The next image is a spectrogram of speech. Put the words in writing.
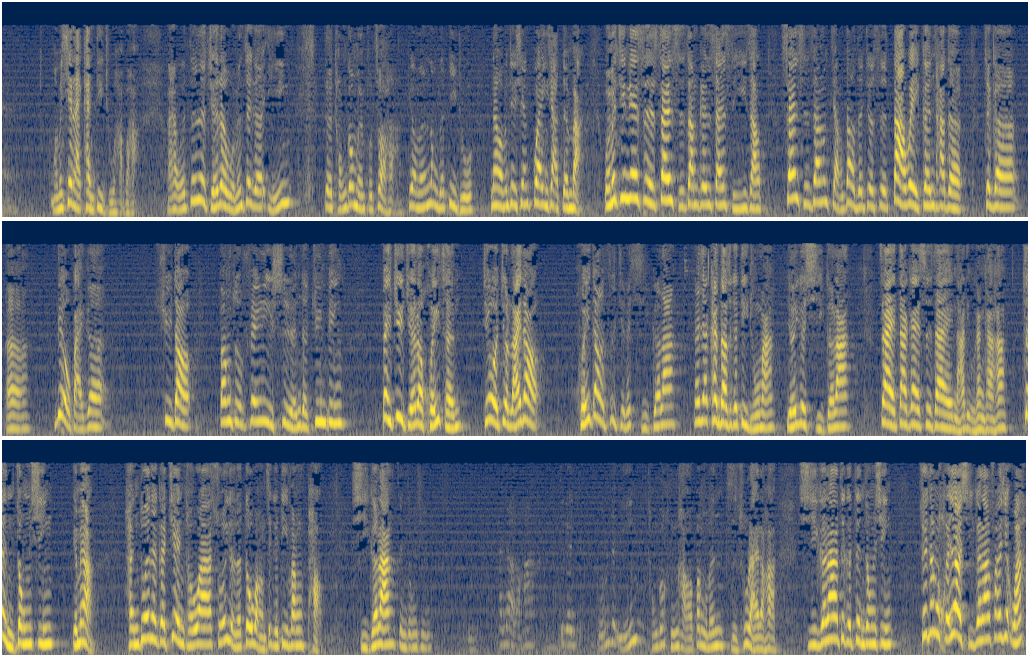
我们先来看地图好不好？哎，我真的觉得我们这个影音的童工们不错哈，给我们弄的地图，那我们就先关一下灯吧。我们今天是三十章跟三十一章，三十章讲到的就是大卫跟他的这个呃六百个去到帮助非利士人的军兵被拒绝了回城，结果就来到。回到自己的喜格拉，大家看到这个地图吗？有一个喜格拉，在大概是在哪里？我看看哈，正中心有没有？很多那个箭头啊，所有的都往这个地方跑。喜格拉正中心，看到了哈，这个我们的语音同工很好，帮我们指出来了哈。喜格拉这个正中心，所以他们回到喜格拉，发现哇，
